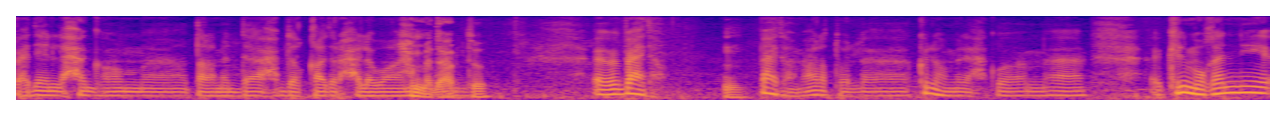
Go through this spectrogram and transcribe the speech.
بعدين لحقهم طلال مداح عبد القادر حلوان. محمد عبده. أه، بعدهم. بعدهم على طول كلهم لحقوا كل مغني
